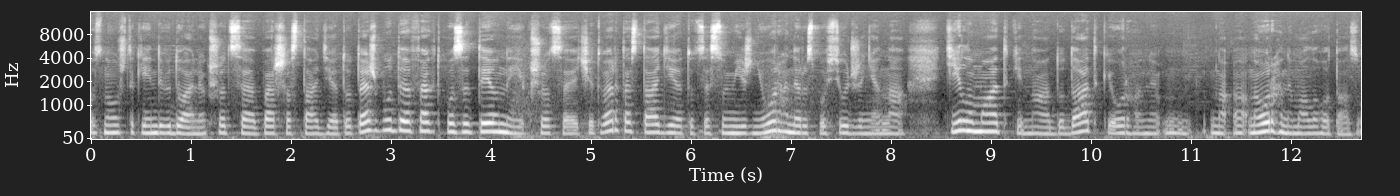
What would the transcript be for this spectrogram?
знову ж таки індивідуально. Якщо це перша стадія, то теж буде ефект позитивний. Якщо це четверта стадія, то це суміжні органи, розповсюдження на тіло матки, на додатки, органи на, на органи малого тазу.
